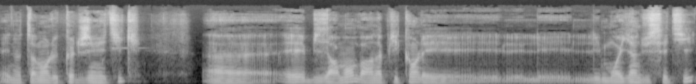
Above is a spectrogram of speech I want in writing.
et notamment le code génétique. Euh, et bizarrement, bah, en appliquant les, moyens du SETI,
